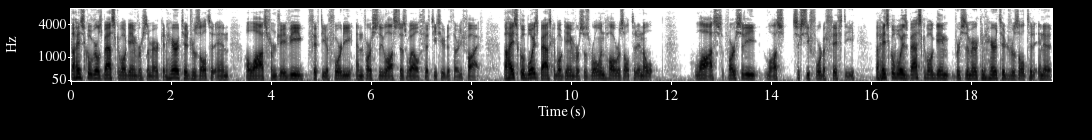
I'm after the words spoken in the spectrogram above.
The high school girls basketball game versus American Heritage resulted in a loss from JV, 50 to 40, and varsity lost as well, 52 to 35. The high school boys basketball game versus Rowland Hall resulted in a loss. Varsity lost 64 to 50. The high school boys basketball game versus American Heritage resulted in a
